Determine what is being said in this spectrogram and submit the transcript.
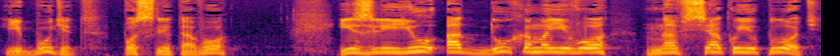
И будет после того, излию от Духа Моего на всякую плоть,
